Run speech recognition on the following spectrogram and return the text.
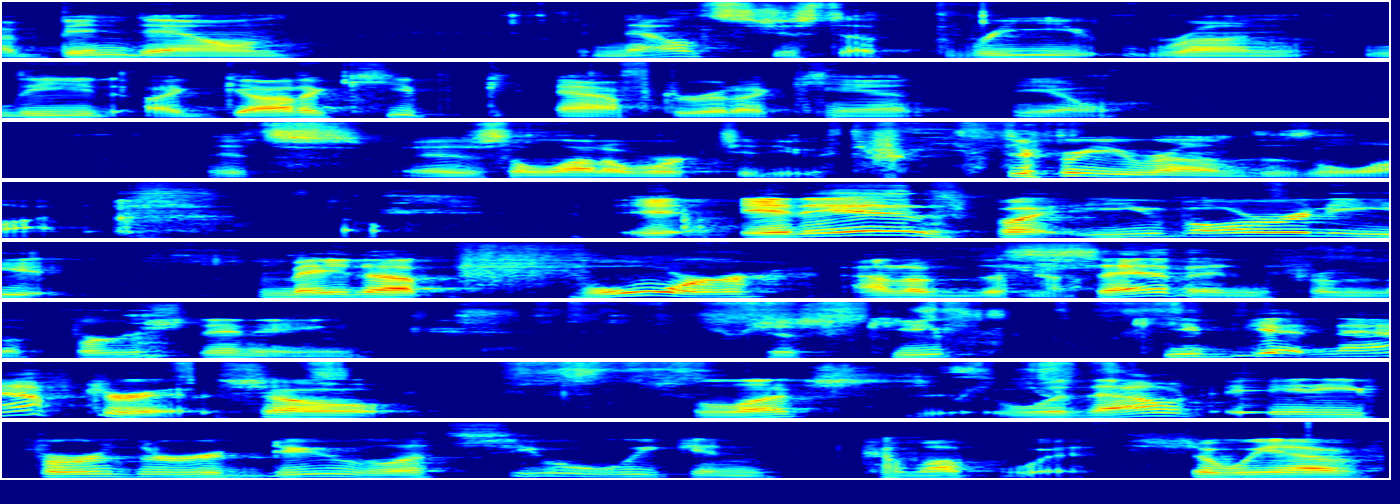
I've been down. Now it's just a three run lead. I got to keep after it. I can't, you know, it's there's a lot of work to do. Three, three runs is a lot. It, it is, but you've already made up four out of the Yeah. seven from the first inning. Just keep keep getting after it. So let's, without any further ado, let's see what we can come up with. So we have,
